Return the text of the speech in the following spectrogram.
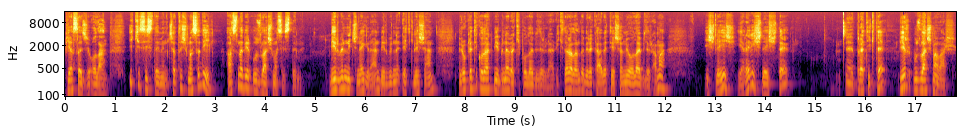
piyasacı olan iki sistemin çatışması değil, aslında bir uzlaşma sistemi birbirinin içine giren, birbirine etkileşen, bürokratik olarak birbirine rakip olabilirler. İktidar alanında bir rekabet yaşanıyor olabilir ama işleyiş, yerel işleyişte, e, pratikte bir uzlaşma var.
